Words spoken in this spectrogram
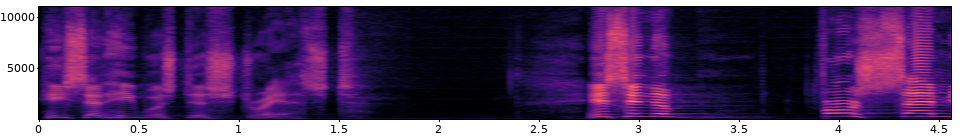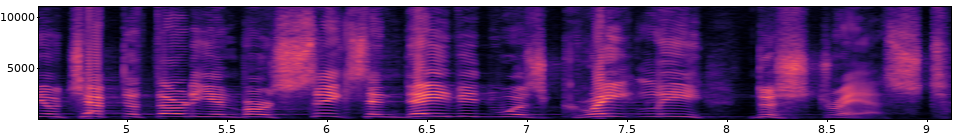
He said he was distressed. It's in the 1 Samuel chapter 30 and verse 6 and David was greatly distressed.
